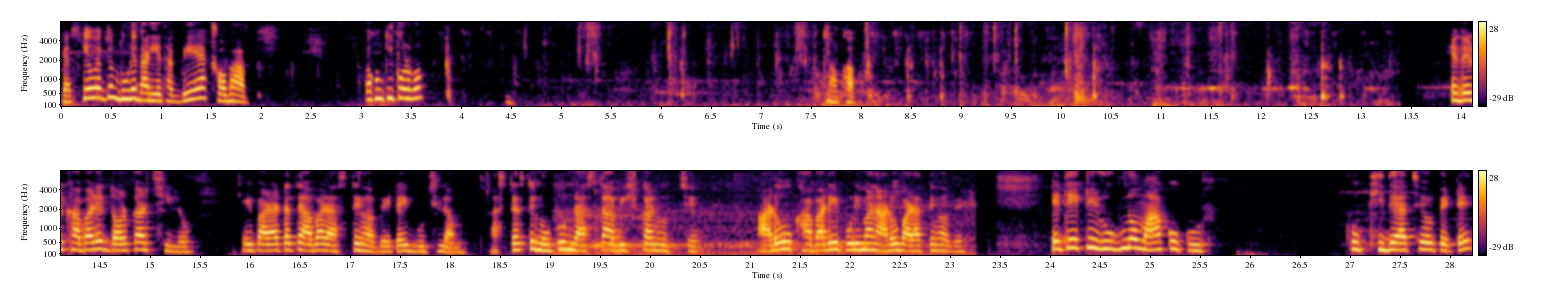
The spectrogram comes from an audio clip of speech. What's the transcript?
ব্যাস, কেউ একজন দূরে দাঁড়িয়ে থাকবে, এক স্বভাব। তখন কি করব? নাও, খাও। এদের খাবারের দরকার ছিল। এই পাড়াটাতে আবার আসতে হবে, এটাই বুঝলাম। আস্তে আস্তে নতুন রাস্তা আবিষ্কার হচ্ছে। আরও খাবারের পরিমাণ আরও বাড়াতে হবে। এটি একটি রুগ্ন মা কুকুর। খুব খিদে আছে ওর পেটে।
